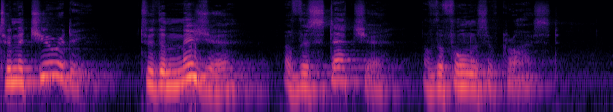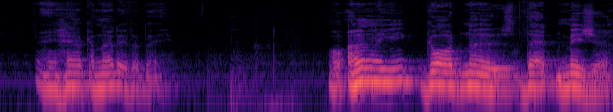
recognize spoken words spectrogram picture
to maturity, to the measure of the stature of the fullness of Christ. And how can that ever be? Well, only God knows that measure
